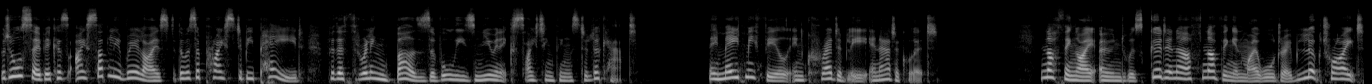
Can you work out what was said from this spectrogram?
but also because I suddenly realised there was a price to be paid for the thrilling buzz of all these new and exciting things to look at. They made me feel incredibly inadequate. Nothing I owned was good enough, nothing in my wardrobe looked right,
